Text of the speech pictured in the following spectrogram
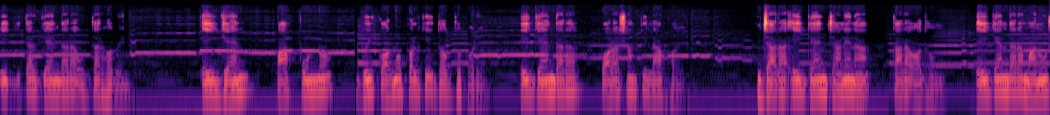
এই গীতার জ্ঞান দ্বারা উদ্ধার হবেন। এই জ্ঞান পাপ পুণ্য দুই কর্মফলকেই দগ্ধ করে। এই জ্ঞান দ্বারা পরাশান্তি লাভ হয়। যারা এই জ্ঞান জানে না, তারা অধম। এই জ্ঞান দ্বারা মানুষ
